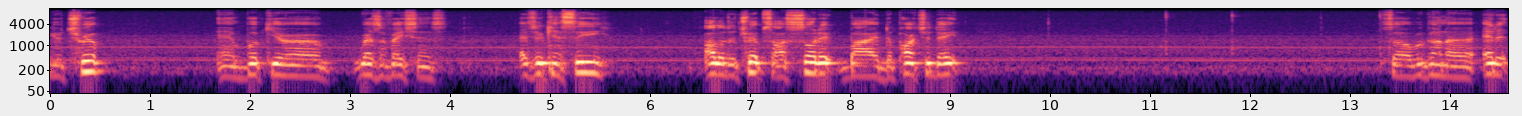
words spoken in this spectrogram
your trip and book your reservations. As you can see, all of the trips are sorted by departure date. So we're gonna edit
